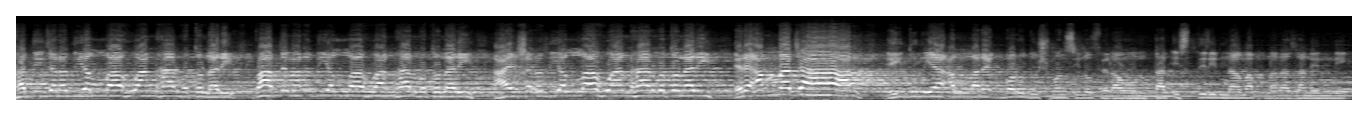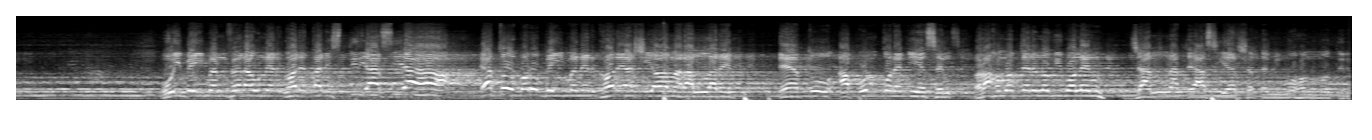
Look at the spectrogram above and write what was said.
খাদিজা রাদিয়াল্লাহু আনহার মতো নারী, ফাতেমা রাদিয়াল্লাহু আনহার মতো নারী, আয়েশা রাদিয়াল্লাহু আনহার মতো নারী। এরে আম্মা যান এই দুনিয়া আল্লাহর এক বড় দুশ্মন ছিল ফেরাউন, তার স্ত্রীর নাম আপনারা জানেননি। ওই বেঈমান ফেরাউনের ঘরে তার স্ত্রী আসিয়া এত বড় বেইমানের ঘরে আসিয়া আমার আল্লাহরে এত আপন করে নিয়েছেন। রহমতের নবী বলেন, জান্নাতে আসিয়ার সাথে আমি মোহাম্মদের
